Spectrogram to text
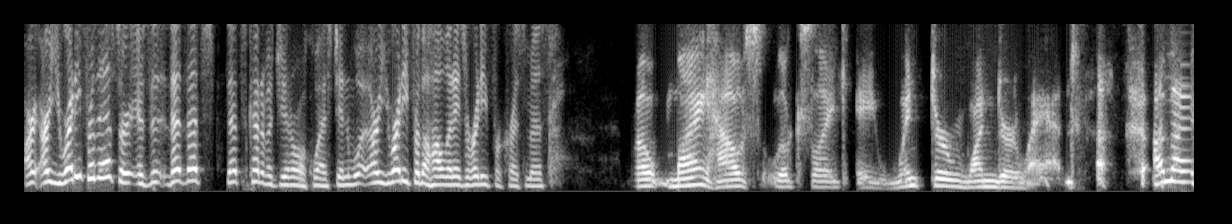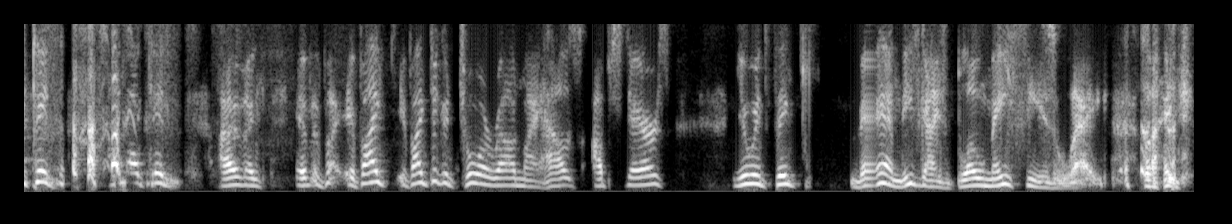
are, are you ready for this or is it that that's that's kind of a general question what, are you ready for the holidays or ready for christmas well my house looks like a winter wonderland i'm not kidding i'm not kidding i like if, if, I, if i if i took a tour around my house upstairs you would think man these guys blow macy's away like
